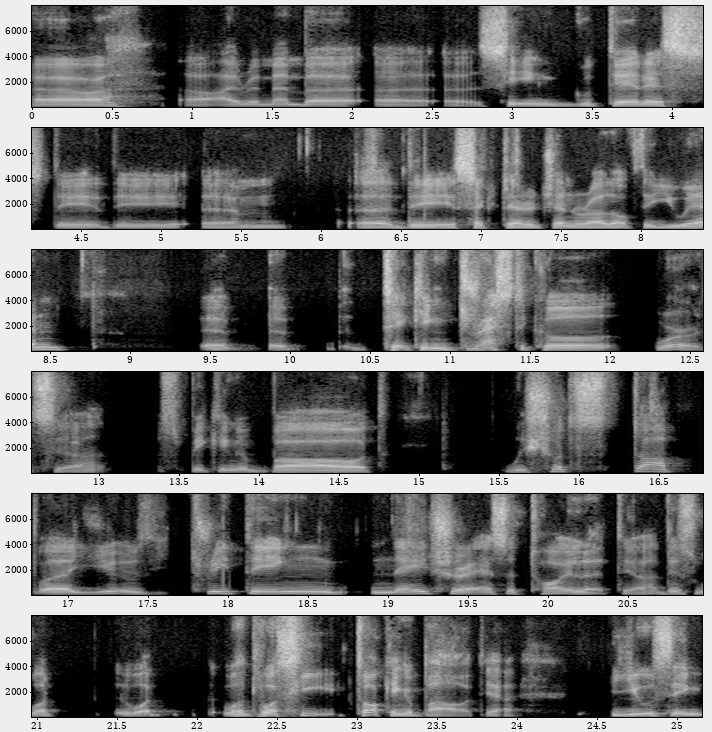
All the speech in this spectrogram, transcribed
Uh, uh, I remember uh, uh seeing Guterres, the the um, uh, the Secretary General of the UN, uh, taking drastical words. Yeah, speaking about we should stop use, treating nature as a toilet. Yeah, this is what what what was he talking about? Yeah, using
